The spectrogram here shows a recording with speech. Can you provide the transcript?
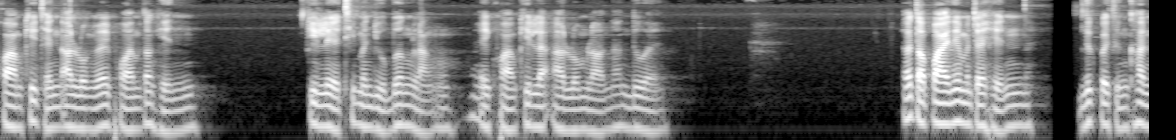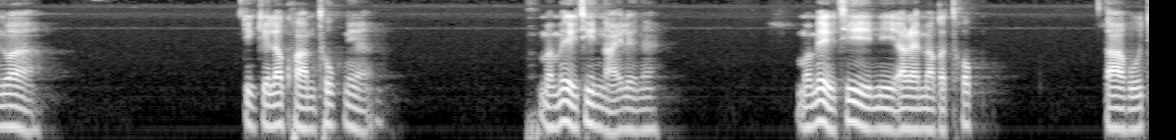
ความคิดเห็นอารมณ์ไม่พอมันต้องเห็นกิเลสที่มันอยู่เบื้องหลังไอ้ความคิดและอารมณ์เหล่านั้นด้วย แล้วต่อไปเนี่ยมันจะเห็นลึกไปถึงขั้นว่า จริงๆแล้วความทุกข์เนี่ย มันไม่อยู่ที่ไหนเลยนะ มันไม่อยู่ที่มีอะไรมากระทบ ตาหูจ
